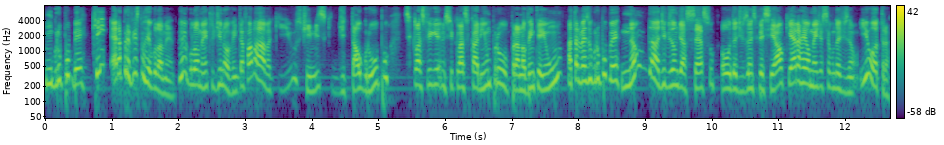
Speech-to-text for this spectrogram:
um grupo B, que era previsto no regulamento. O regulamento de 90 falava que os times de tal grupo se, se classificariam para 91 através do grupo B, não da divisão de acesso ou da divisão especial, que era realmente a segunda divisão. E outra,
